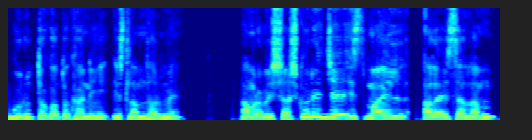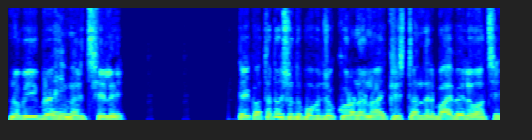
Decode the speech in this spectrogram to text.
গুরুত্ব কতখানি ইসলাম ধর্মে? আমরা বিশ্বাস করি যে ইসমাইল আলাইসাল্লাম নবী ইব্রাহিমের ছেলে। এই কথাটা শুধু পবিত্র কোরআনে নয়, খ্রিস্টানদের বাইবেলও আছে।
